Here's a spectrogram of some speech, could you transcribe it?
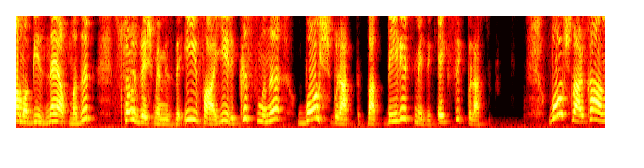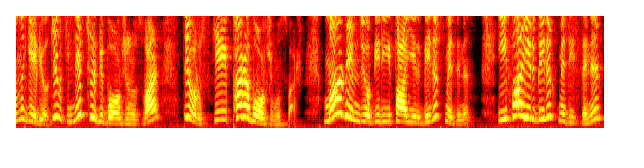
Ama biz ne yapmadık? Sözleşmemizde ifa yeri kısmını boş bıraktık. Bak belirtmedik, eksik bıraktık. Borçlar kanunu geliyor. Diyor ki ne tür bir borcunuz var? Diyoruz ki para borcumuz var. Madem diyor bir ifa yeri belirtmediniz, ifa yeri belirtmediyseniz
